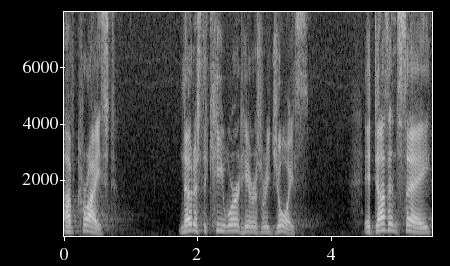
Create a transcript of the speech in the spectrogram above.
of Christ. Notice the key word here is rejoice. It doesn't say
